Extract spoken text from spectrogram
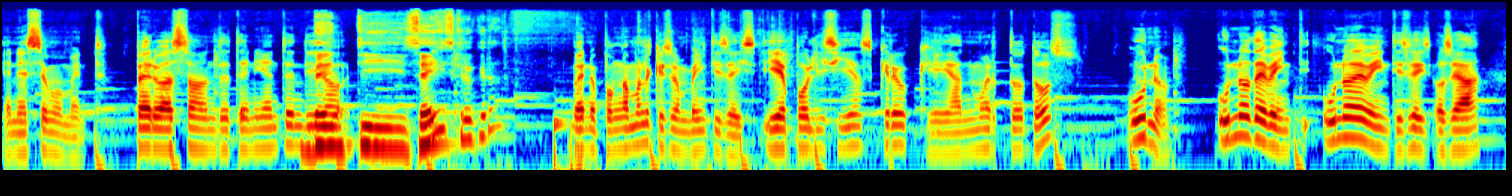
En este momento. Pero hasta donde tenía entendido. 26 creo que era. Bueno, pongámosle que son 26. Y de policías creo que han muerto dos. Uno uno de, 20, uno de 26, o sea,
